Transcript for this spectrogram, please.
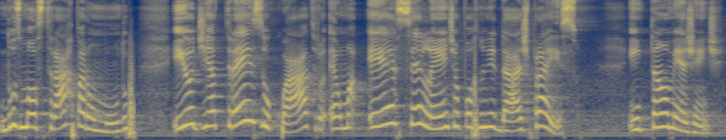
nos mostrar para o mundo, e o dia 3 do 4 é uma excelente oportunidade para isso. Então, minha gente,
